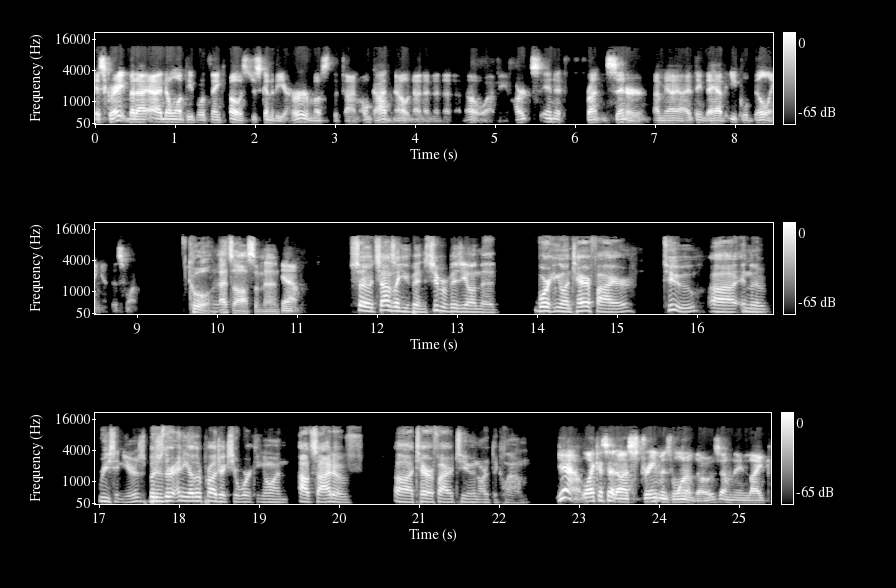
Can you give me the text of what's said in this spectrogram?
it's great, but I, I, don't want people to think, oh, it's just going to be her most of the time. Oh God, no, no, no, no, no, no, no. I mean, art's in it front and center. I mean, I, I think they have equal billing at this one. Cool. That's awesome, man. Yeah. So it sounds like you've been super busy on the working on Terrifier 2 uh, in the recent years, but is there any other projects you're working on outside of uh, Terrifier 2 and Art the Clown? Yeah, like I said, uh, Stream is one of those. I mean, like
